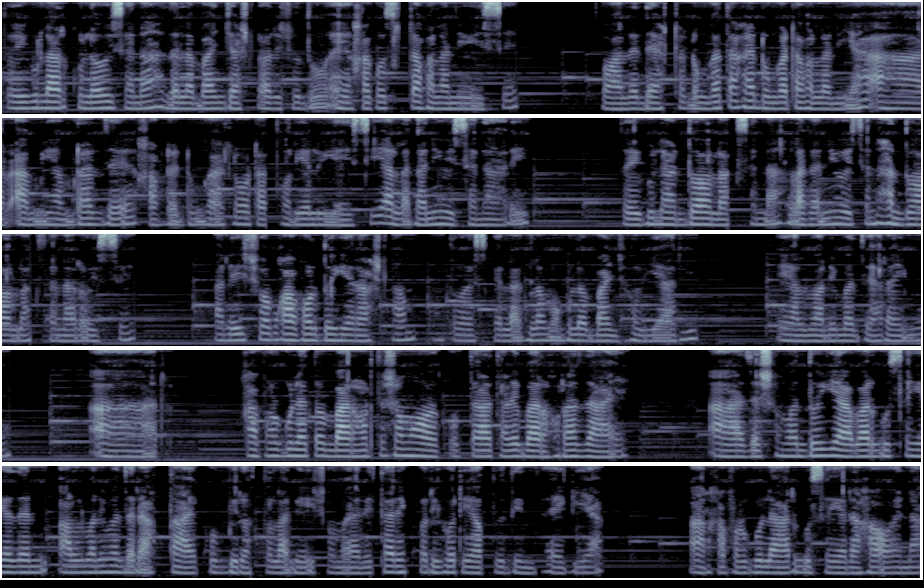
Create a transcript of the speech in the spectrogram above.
তো এইগুলো আর খোলা হয়েছে না যেলা বাইন আসলো আর শুধু, এই কাগজটা ফালানি হয়েছে আলে দে, একটা ডুঙ্গা থাকে ডুঙ্গাটা ফালানিয়া আর আমি আমরা যে কাপড়ের ডুঙ্গা আসলো ওটা থরিয়া লই আইছি, আর লাগানি হয়েছে না আর। এই তো এগুলো আর দোয়াও লাগছে না, লাগানি হয়েছে না, আর দোয়াও লাগছে না রয়েছে আর এই সব কাপড় দইয়া আসলাম। তো আজকে লাগলাম ওগুলো বাইন ঝরিয়া আরি, এই আলমারি মাঝে হারাইমু। আর কাপড়গুলা তো বার হরতে সময় খুব তাড়াতাড়ি বার করা যায়। আর যে সময় দইয়া আবার গুছাইয়া যেন আলমারি মাঝে রাখতে হয়, খুব বিরক্ত লাগে এই সময় আর। তারিখ করি করি এত দিন যায় গিয়া। আর কাপড়গুলো আর গুছাইয়া রাখা হয় না।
